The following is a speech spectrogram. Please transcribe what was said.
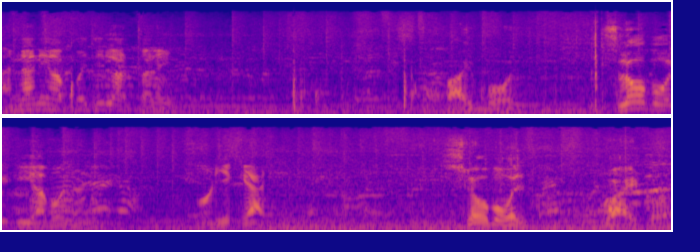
अन्ना ने आप जी लड़ता नहीं फाइव बॉल स्लो बॉल किया बॉलर ने। और ये catch slow ball wide ball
